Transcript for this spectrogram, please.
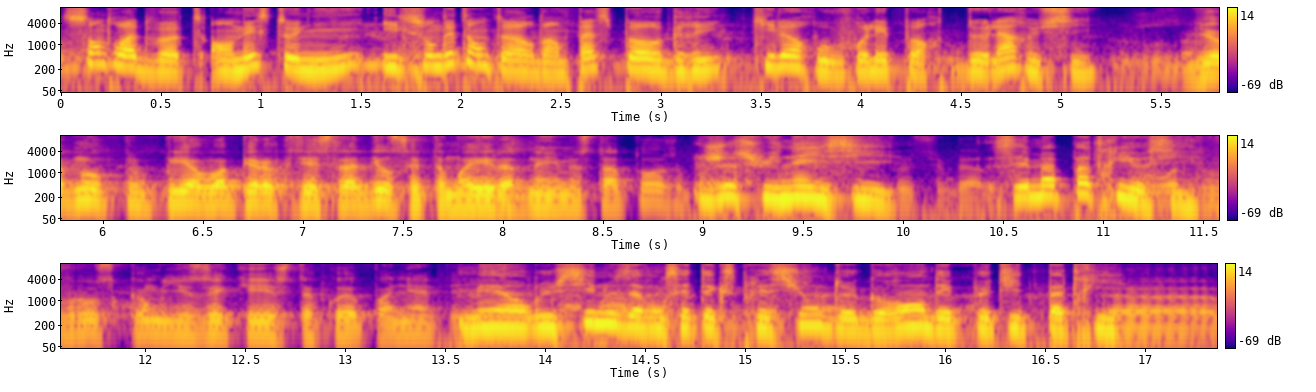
sans droit de vote en Estonie, ils sont détenteurs d'un passeport gris qui leur ouvre les portes de la Russie. Je suis né ici. C'est ma patrie aussi. Mais en Russie, nous avons cette expression de grande et petite patrie. Э,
